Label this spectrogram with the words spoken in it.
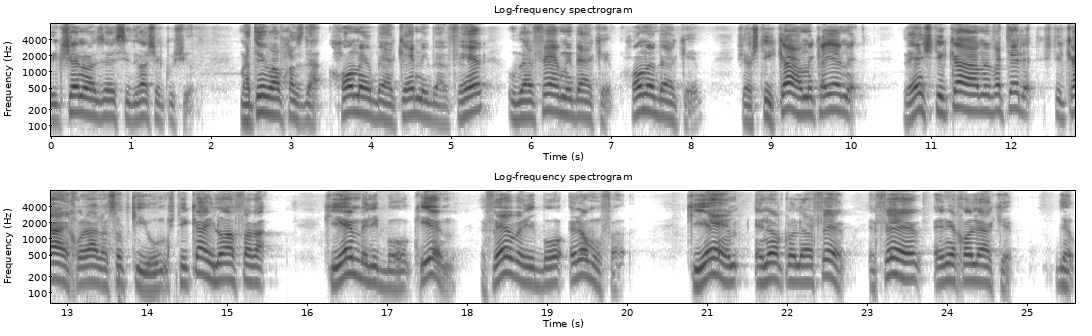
והקשינו על זה סדרה של קושיות. מתאים רב חסדה, חומר בעקם מבעפר, ובעפר מבעקם. חומר בעקם שהשתיקה מקיימת, ואין שתיקה מבטלת. שתיקה יכולה לעשות קיום, שתיקה היא לא הפרה. קיים בליבו, קיים. הפר בליבו, אינו מופר. קיים, אינו יכול להפר. הפר, אינו יכול לעכב. זהו,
